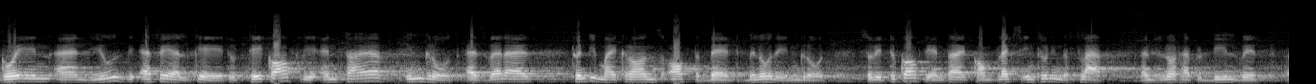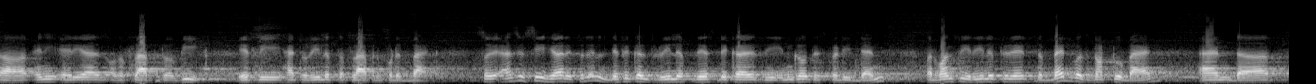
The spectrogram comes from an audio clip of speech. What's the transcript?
go in and use the FALK to take off the entire ingrowth as well as 20 microns off the bed below the ingrowth. So we took off the entire complex, including the flap, and did not have to deal with uh, any areas of the flap that were weak if we had to relift the flap and put it back. So as you see here, it's a little difficult to relift this because the ingrowth is pretty dense. But once we relifted it, the bed was not too bad, and uh,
